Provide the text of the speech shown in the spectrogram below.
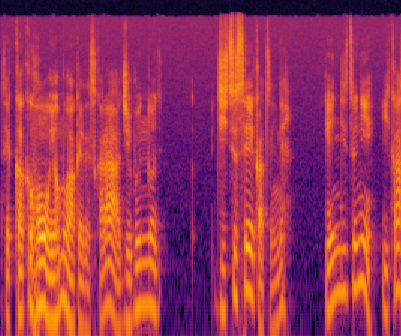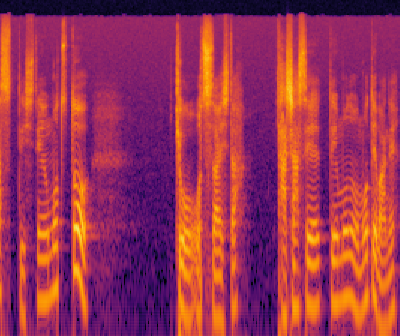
せっかく本を読むわけですから自分の実生活にね現実に生かすって視点を持つと今日お伝えした他者性っていうものを持てばね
